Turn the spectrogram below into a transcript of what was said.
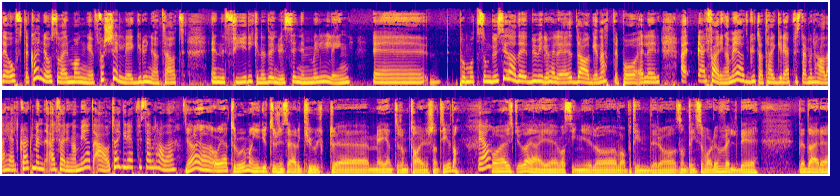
det ofte kan det også være mange forskjellige grunner til at en fyr ikke nødvendigvis sender melding eh, på en måte som du sier, da, det, du vil jo heller dagen etterpå, eller er- Erfaringa mi er at gutta tar grep hvis de vil ha deg, helt klart, men erfaringa mi er at jeg òg tar grep hvis jeg vil ha deg. Ja, ja, og jeg tror mange gutter syns det er kult eh, med jenter som tar initiativ. da. Ja. Og jeg husker jo da jeg var singel og var på Tinder og sånne ting, så var det jo veldig det derre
